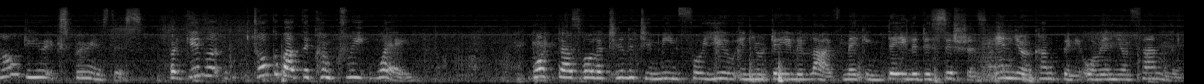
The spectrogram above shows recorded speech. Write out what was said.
How do you experience this? But give a, talk about the concrete way what does volatility mean for you in your daily life, making daily decisions in your company or in your family?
